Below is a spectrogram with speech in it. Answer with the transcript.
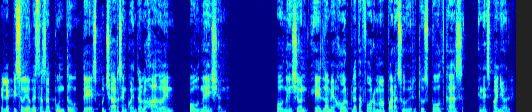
El episodio que estás a punto de escuchar se encuentra alojado en PodNation. PodNation es la mejor plataforma para subir tus podcasts en español.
